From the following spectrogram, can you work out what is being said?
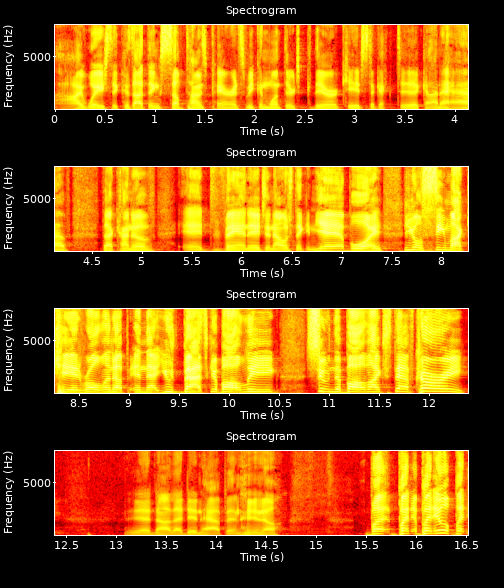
I wasted because I think sometimes parents we can want their their kids to, to kind of have that kind of advantage. And I was thinking, yeah, boy, you're gonna see my kid rolling up in that youth basketball league, shooting the ball like Steph Curry. Yeah, no, that didn't happen, you know. But but but it, but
